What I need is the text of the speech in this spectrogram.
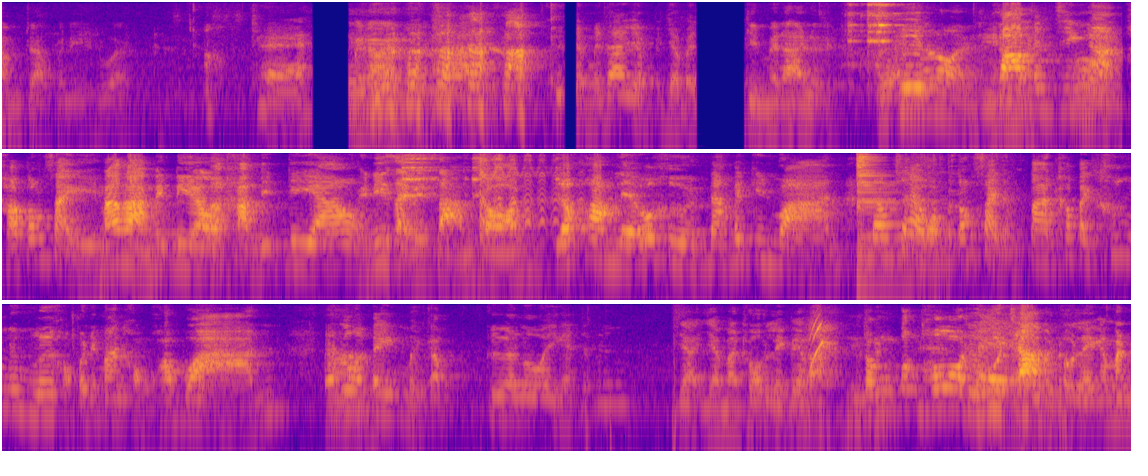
ทำจับกันเองด้วย แฉไม่ได้เลย ใช่คืออย่าไม่ได้อย่าอย่าไป กินไม่ได้เลยคืออร่อย ความเป็นจริงอะเขาต้องใส่มาขามนิดเดียวมะขามนิดเดียว ไอ้นี่ใส่ไปสามช้อน แล้วความเร็วก็คือนางไม่กินหวานเราจะบอกว่ามันต้องใส่น้ำตาลเข้าไปครึ่งหนึงเลยของปริมาณของความหวาน แล้วโรยไปเหมือนกับเกลือโรยอย่างเงี้ยอย่าอย่ามาโทษเล็กได้ปะต้องต้องโทษคือแล้พูดจาเหมือนโทษเล็กอะมัน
